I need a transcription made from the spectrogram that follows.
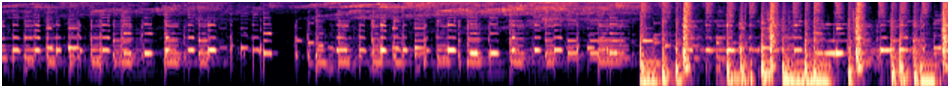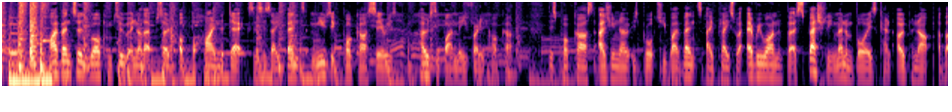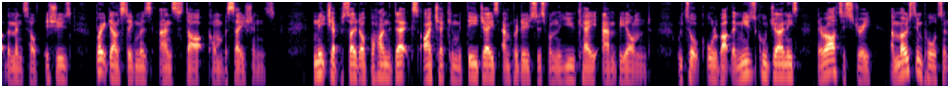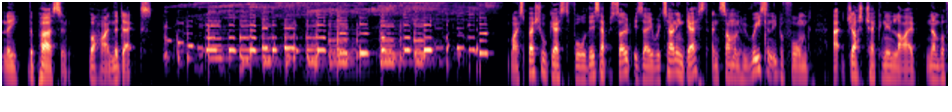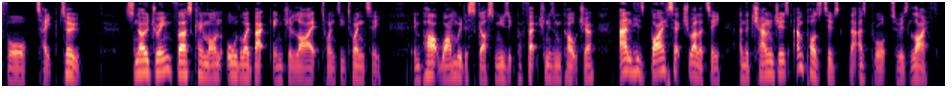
Hi, Venters. Welcome to another episode of Behind the Decks. This is a Vent music podcast series hosted by me, Freddie Cocker. This podcast, as you know, is brought to you by Vent, a place where everyone, but especially men and boys, can open up about their mental health issues, break down stigmas, and start conversations. In each episode of Behind the Decks, I check in with DJs and producers from the UK and beyond. We talk all about their musical journeys, their artistry, and most importantly, the person behind the decks. My special guest for this episode is a returning guest and someone who recently performed at Just Checking In Live number 4 Take 2. Snowdream first came on all the way back in July 2020. In part 1 we discuss music perfectionism culture and his bisexuality and the challenges and positives that has brought to his life.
